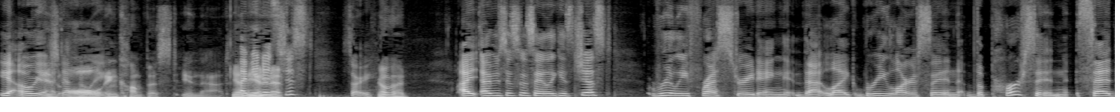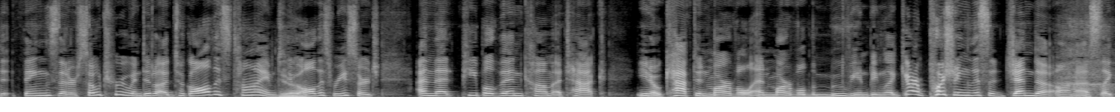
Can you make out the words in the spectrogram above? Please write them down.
Yeah, oh yeah, is definitely. all encompassed in that. Yeah, I mean, internet. it's just sorry. No, go ahead. I, I was just gonna say, like, it's just really frustrating that like Brie Larson, the person, said things that are so true and did uh, took all this time to do all this research, and that people then come attack. You know, Captain Marvel and Marvel the movie and being like, you're pushing this agenda on us. Like,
